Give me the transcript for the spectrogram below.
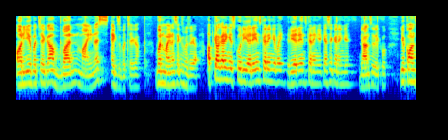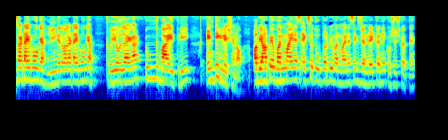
और ये बचेगा वन माइनस एक्स बचेगा। वन माइनस एक्स बचेगा। अब क्या करेंगे इसको? रीअरेंज करेंगे भाई। रीअरेंज करेंगे। कैसे करेंगे? ध्यान से देखो। ये कौन सा टाइप हो गया? लीनियर वाला टाइप हो गया। तो ये हो जाएगा two by three integration of अब यहाँ पे वन माइनस एक्स है तो ऊपर भी वन माइनस एक्स जनरेट करने की कोशिश करते हैं।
